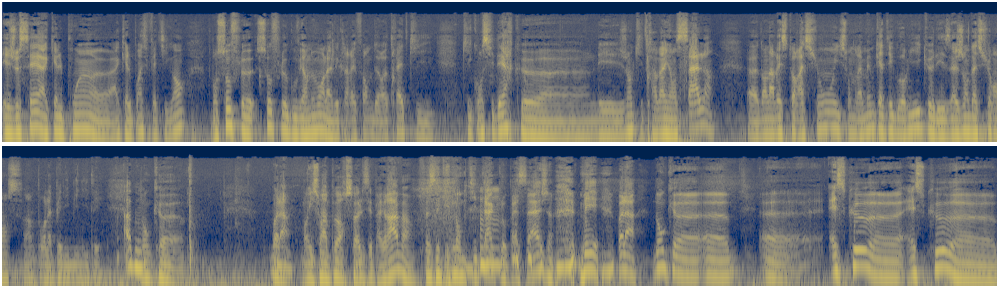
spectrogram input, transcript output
et je sais à quel point euh, à quel point c'est fatigant. Bon, sauf le sauf le gouvernement là avec la réforme des retraites qui qui considère que euh, les gens qui travaillent en salle euh, dans la restauration, ils sont dans la même catégorie que les agents d'assurance hein, pour la pénibilité. Ah bon Donc euh, voilà, bon, ils sont un peu hors sol, c'est pas grave. Ça, c'était mon petit tacle au passage. Mais voilà, donc est-ce que, est-ce que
